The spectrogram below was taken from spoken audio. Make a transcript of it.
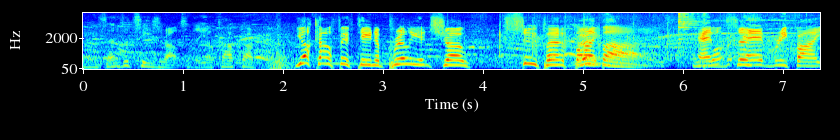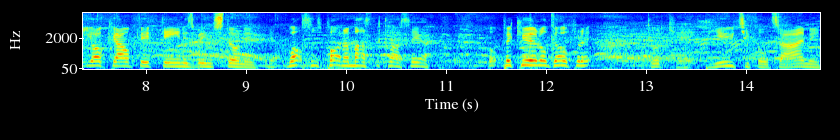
giving sends a teaser out to the Yokkao crowd. Yokkao 15, a brilliant show. Superb Round fight. five. And Every, every fight, Yokkao 15 has been stunning. yeah, Watson's put on a masterclass here. But Pikeur will go for it. Good kick, beautiful timing.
